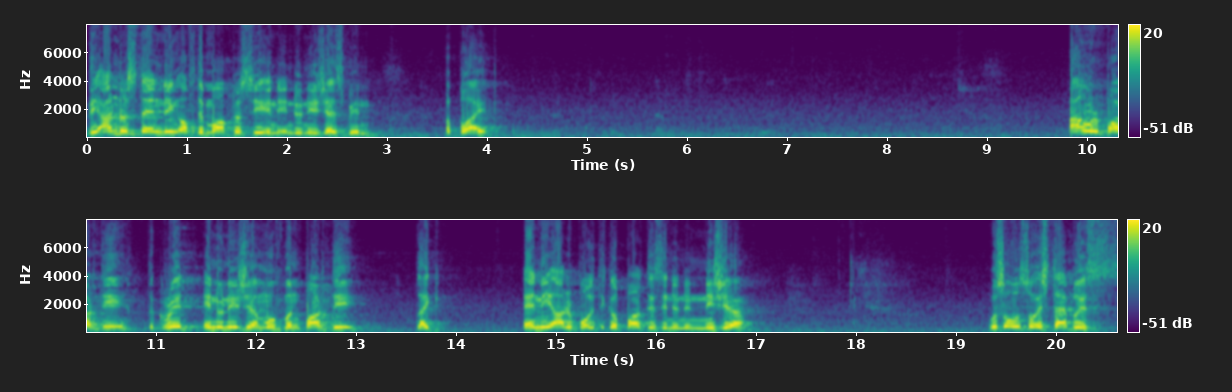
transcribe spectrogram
the understanding of democracy in Indonesia has been applied. Our party, the Great Indonesia Movement Party, like any other political parties in Indonesia, was also established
